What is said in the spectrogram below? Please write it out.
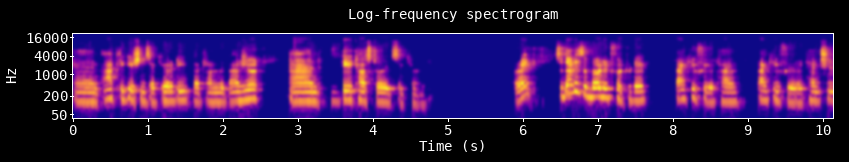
and application security that run with Azure and data storage security. All right. So that is about it for today. Thank you for your time. Thank you for your attention.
